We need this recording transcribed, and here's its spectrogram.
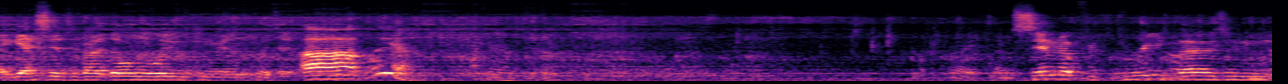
I guess it's about the only way we can really put it. Uh, well, yeah. Right, I'm saving up for 3,000.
